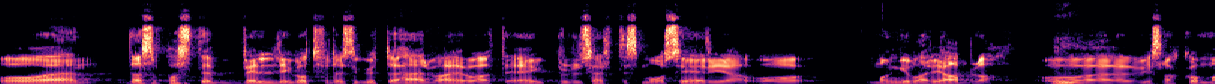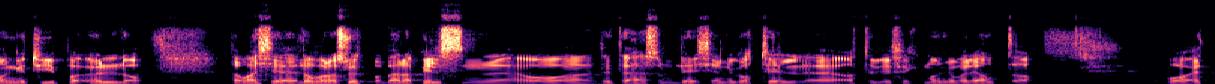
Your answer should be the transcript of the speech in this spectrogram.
Og Det som passet veldig godt for disse gutta her, var jo at jeg produserte små serier og mange variabler. Og mm. Vi snakker om mange typer øl. Da. Var, ikke, da var, det slutt på bare pilsen eh, og dette her som det kjenner godt til, eh, at vi fikk mange varianter. Og et,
